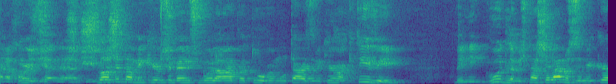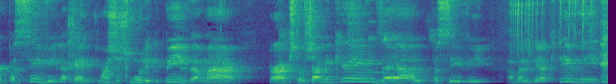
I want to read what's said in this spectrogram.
אנחנו אומרים ש- שלושת המקרים שבהם שמואל אמר פטור ומותר זה מקרים אקטיביים. בניגוד למשנה שלנו שזה מקרה פסיבי, לכן מה ששמואל הגביל ואמר רק שלושה מקרים זה היה על פסיבי, אבל באקטיבי אה,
